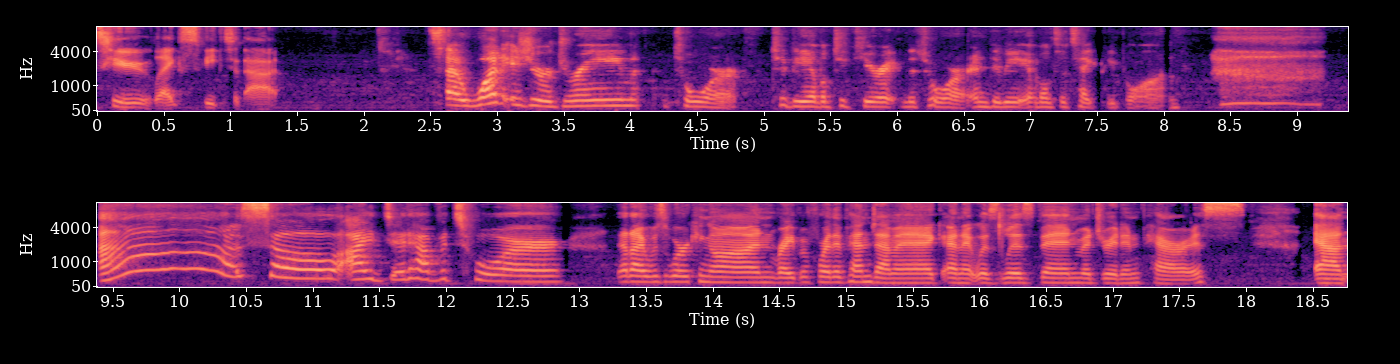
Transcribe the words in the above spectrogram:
to like speak to that. So, what is your dream tour to be able to curate the tour and to be able to take people on? ah, so I did have a tour that I was working on right before the pandemic, and it was Lisbon, Madrid, and Paris. And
